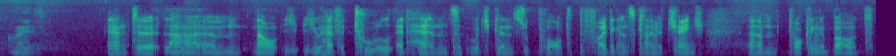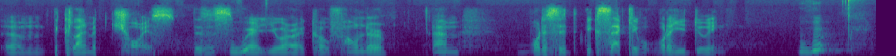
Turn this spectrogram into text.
Great. And uh, Lara, um, now you, you, have a tool at hand which can support the fight against climate change. Um, talking about um, the climate choice, this is mm -hmm. where you are a co-founder. Um, what is it exactly? What are you doing? Mm -hmm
